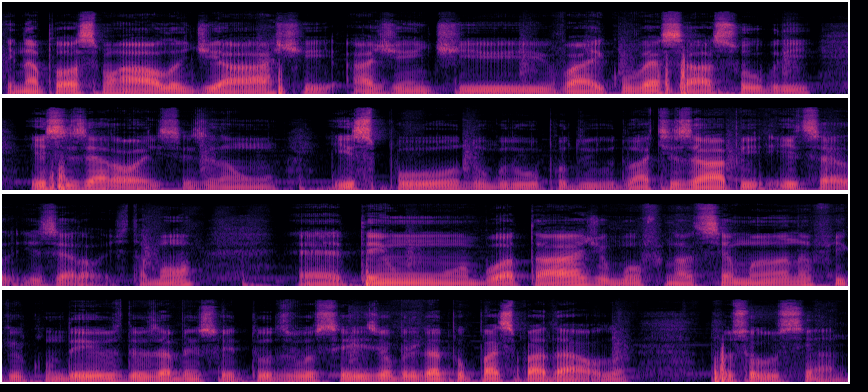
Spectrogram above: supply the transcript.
E na próxima aula de arte a gente vai conversar sobre esses heróis. Vocês irão expor no grupo do, do WhatsApp esses, heróis, tá bom? É, tenham uma boa tarde, um bom final de semana, fica com Deus, Deus abençoe todos vocês e obrigado por participar da aula. Professor Luciano.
